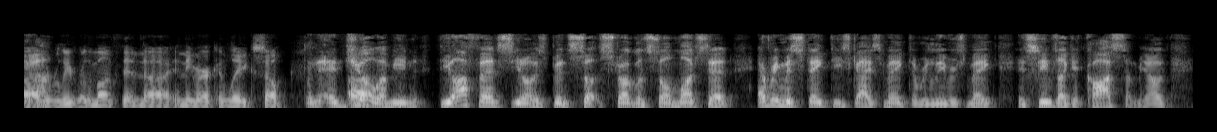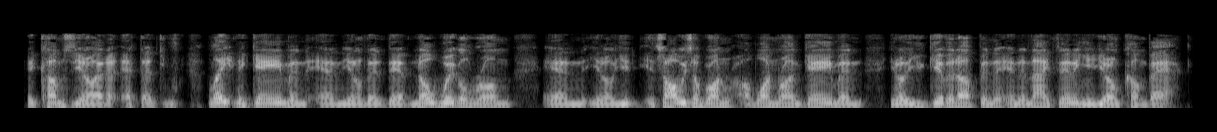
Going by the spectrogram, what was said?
yeah. the reliever of the month in uh, in the American League. So, and, and Joe, uh, I mean, the offense, you know, has been so, struggling so much that every mistake these guys make, the relievers make, it seems like it costs them. You know, it comes, you know, at a, at the late in the game, and and you know they they have no wiggle room, and you know you, it's always a run a one run game, and you know you give it up in the in the ninth inning and you don't come back.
